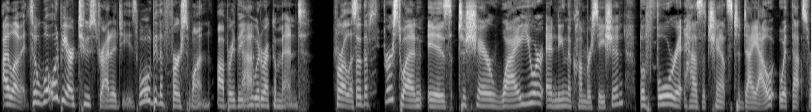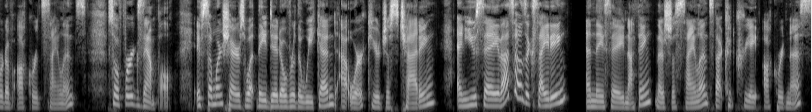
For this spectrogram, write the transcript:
I love it. So what would be our two strategies? What would be the first one, Aubrey, that Yeah. you would recommend for our So the first one is to share why you are ending the conversation before it has a chance to die out with that sort of awkward silence. So for example, if someone shares what they did over the weekend at work, you're just chatting and you say, "That sounds exciting." And they say nothing. There's just silence. That could create awkwardness.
